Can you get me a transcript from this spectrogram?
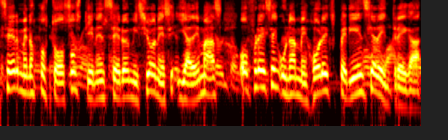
Ser menos costosos, tienen cero emisiones y además ofrecen una mejor experiencia de entrega.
